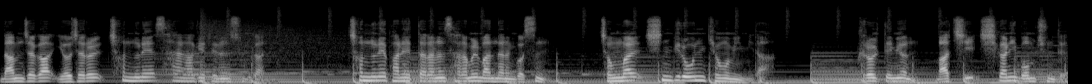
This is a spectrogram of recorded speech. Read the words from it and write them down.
남자가 여자를 첫눈에 사랑하게 되는 순간 첫눈에 반했다라는 사람을 만나는 것은 정말 신비로운 경험입니다. 그럴 때면 마치 시간이 멈춘 듯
